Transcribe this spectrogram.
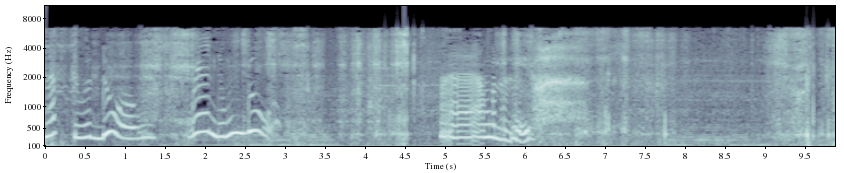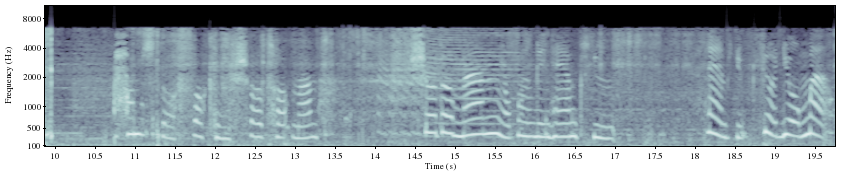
Let's do duos, random duos. Uh, I'm gonna leave. Hamster, fucking shut up, man. Shut up, man. You're fucking ham cute. Ham cute, shut your mouth.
